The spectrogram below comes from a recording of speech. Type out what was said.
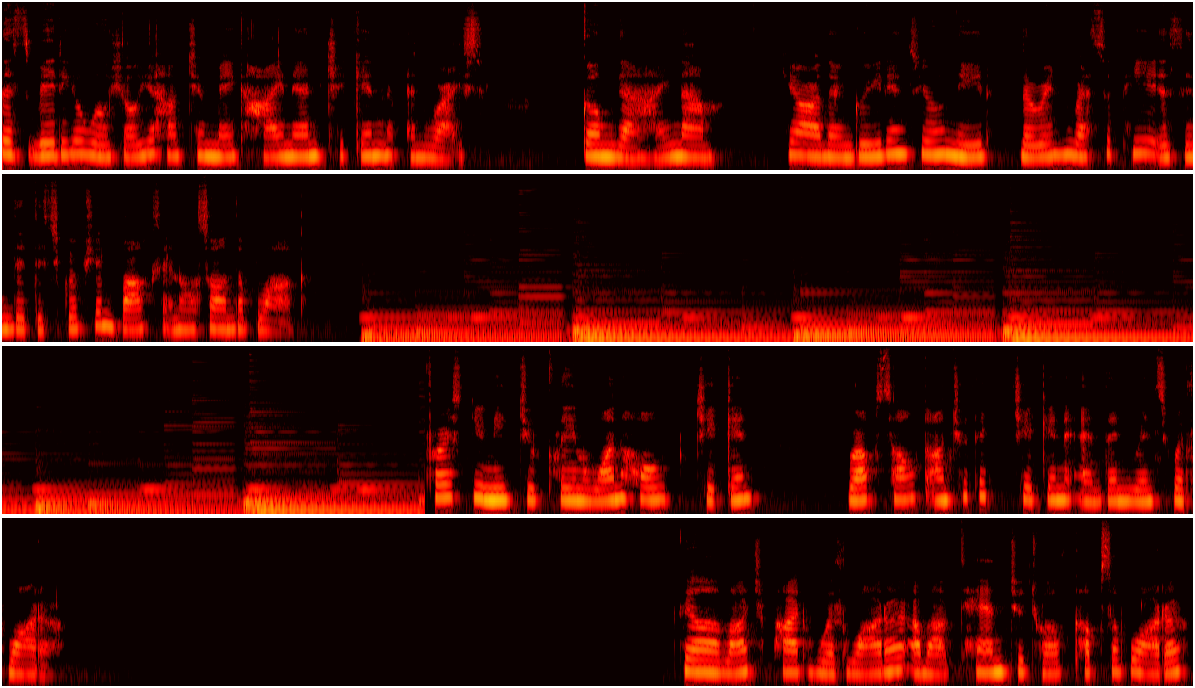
This video will show you how to make Hainan chicken and rice. Cơm gà. Here are the ingredients you'll need. The written recipe is in the description box and also on the blog. First, you need to clean one whole chicken, rub salt onto the chicken and then rinse with water. Fill a large pot with water, about 10 to 12 cups of water.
